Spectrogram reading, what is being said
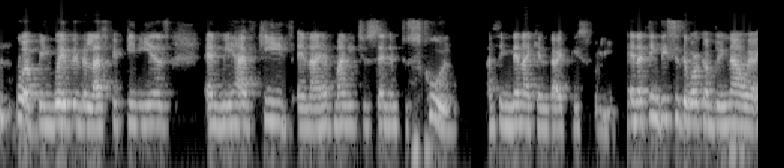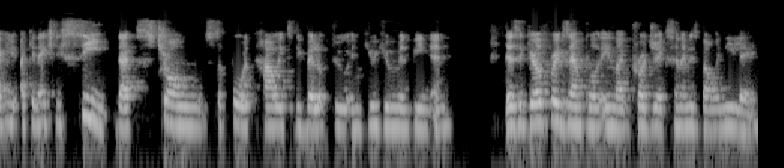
who I've been with in the last 15 years, and we have kids, and I have money to send them to school. I think then I can die peacefully. And I think this is the work I'm doing now, where I, I can actually see that strong support, how it's developed to a new human being. And there's a girl, for example, in my projects, her name is Bawanile,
